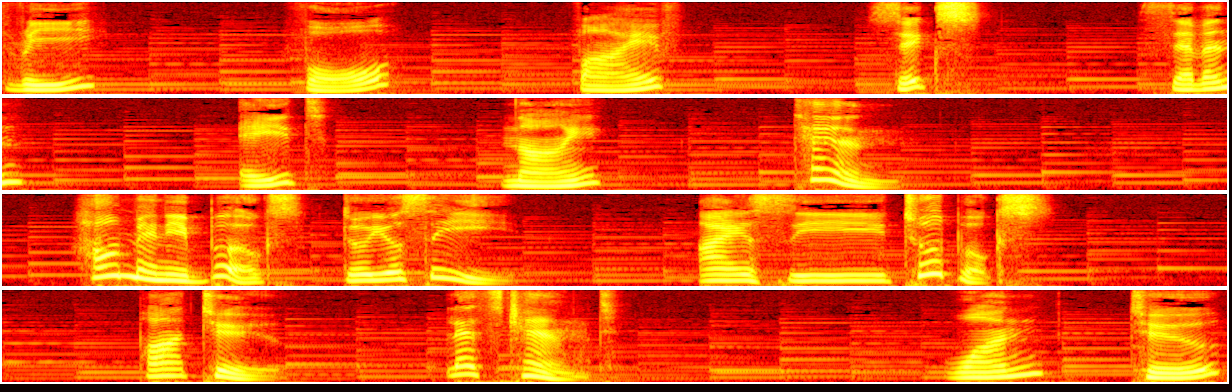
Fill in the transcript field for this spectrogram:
three, four, five, six, seven, eight, nine, ten. How many books do you see? I see two books. Part 2. Let's chant. One, two,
